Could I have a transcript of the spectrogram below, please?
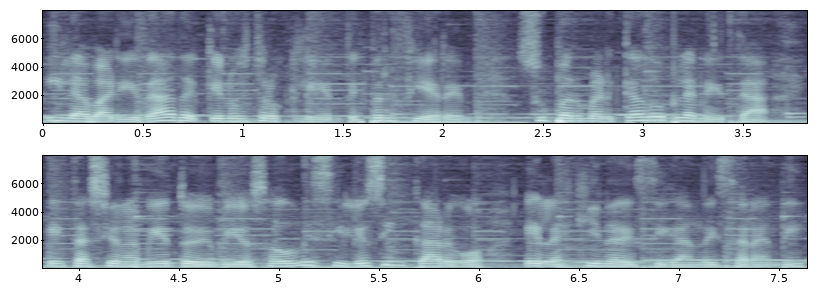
y la variedad que nuestros clientes prefieren. Supermercado Planeta, estacionamiento de envíos a domicilio sin cargo en la esquina de Siganda y Sarandí.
